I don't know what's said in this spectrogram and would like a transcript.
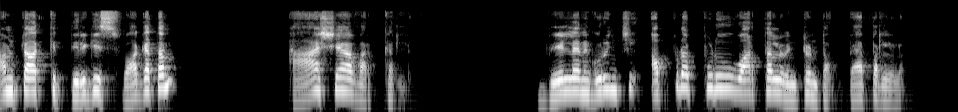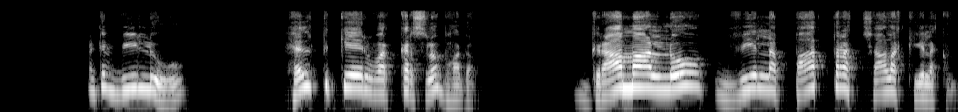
రామ్టాక్కి తిరిగి స్వాగతం ఆశా వర్కర్లు. వీళ్ళని గురించి అప్పుడప్పుడు వార్తలు వింటుంటాం పేపర్లలో. అంటే వీళ్ళు హెల్త్ కేర్ వర్కర్స్లో భాగం. గ్రామాల్లో వీళ్ళ పాత్ర చాలా కీలకం.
